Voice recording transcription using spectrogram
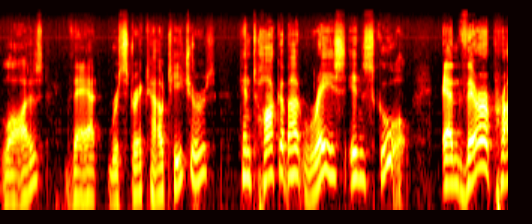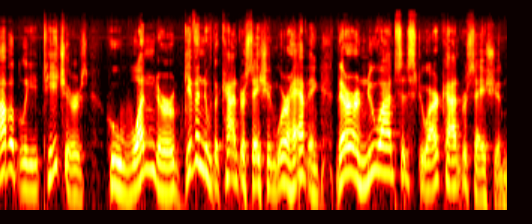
laws that restrict how teachers can talk about race in school. And there are probably teachers who wonder, given the conversation we're having, there are nuances to our conversation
